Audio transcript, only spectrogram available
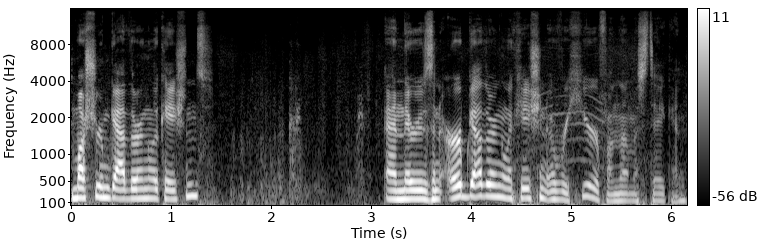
mushroom gathering locations, and there is an herb gathering location over here, if I'm not mistaken.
